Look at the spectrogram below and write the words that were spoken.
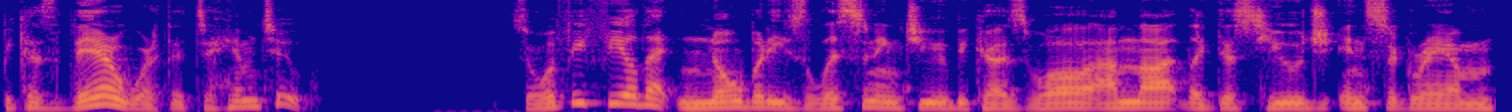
Because they're worth it to him too. So if you feel that nobody's listening to you because, well, I'm not like this huge Instagram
